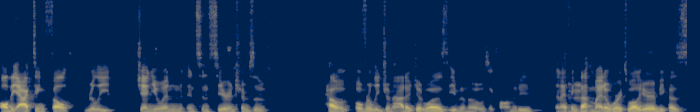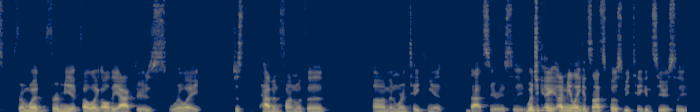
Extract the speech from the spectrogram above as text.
all the acting felt really genuine and sincere in terms of how overly dramatic it was, even though it was a comedy. And I think Mhm. that might have worked well here because from what for me it felt like all the actors were like just having fun with it um, and weren't taking it that seriously. Which I, I mean, like it's not supposed to be taken seriously,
